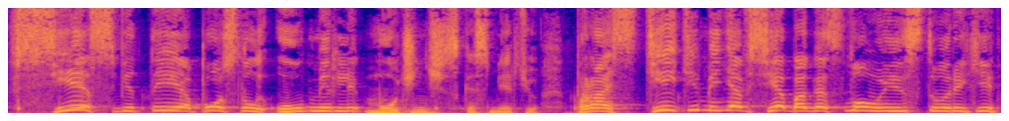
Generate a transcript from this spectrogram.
все святые апостолы умерли мученической смертью. Простите меня все богословы и историки,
